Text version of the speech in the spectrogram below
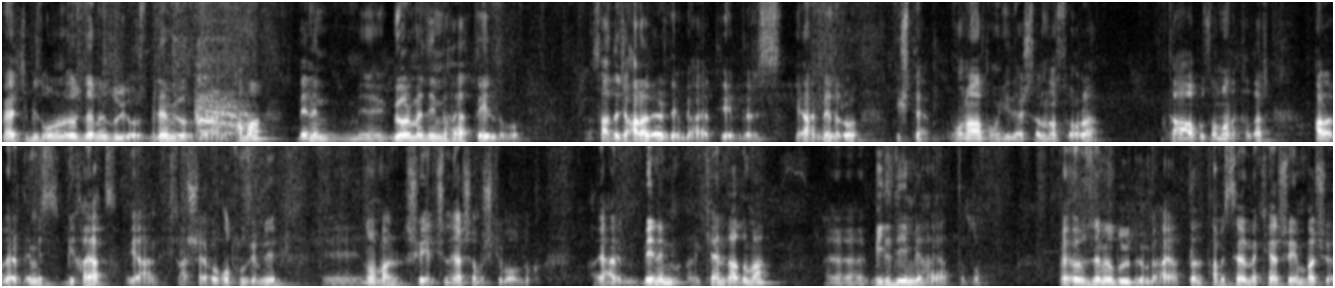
Belki biz onun özlemini duyuyoruz. Bilemiyorum yani. Ama benim e, görmediğim bir hayat değildi bu. Sadece ara verdiğim bir hayat diyebiliriz. Yani nedir o? İşte 16-17 yaşlarından sonra ta bu zamana kadar ara verdiğimiz bir hayat. Yani işte aşağı yukarı 30 yıl bir e, normal şehir içinde yaşamış gibi olduk. Yani benim kendi adıma e, bildiğim bir hayattı bu. Ve özlemini duyduğum bir hayattı. Tabii sevmek her şeyin başı.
